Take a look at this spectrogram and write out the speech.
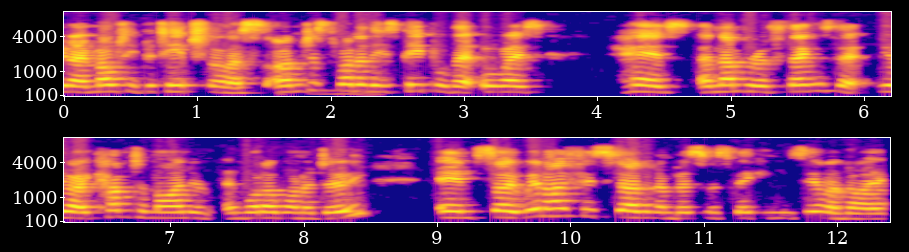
you know, multi-potentialist. I'm just one of these people that always has a number of things that, you know, come to mind and, and what I want to do. And so when I first started in business back in New Zealand, I,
